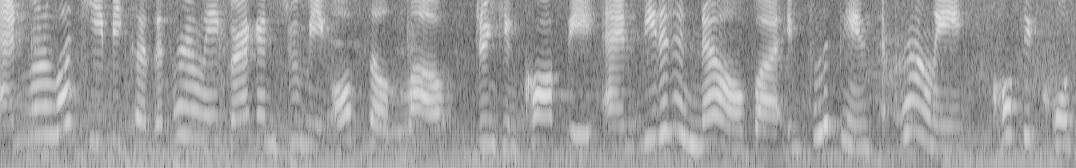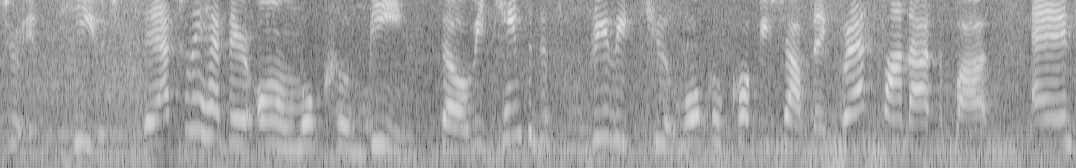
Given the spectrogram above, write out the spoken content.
And we're lucky because apparently Greg and Jumi also love drinking coffee. And we didn't know, but in Philippines, apparently coffee culture is huge. They actually have their own local beans. So we came to this really cute local coffee shop that Greg found out about. And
